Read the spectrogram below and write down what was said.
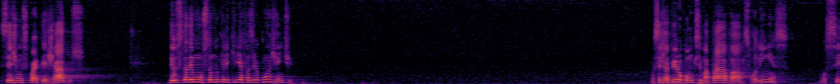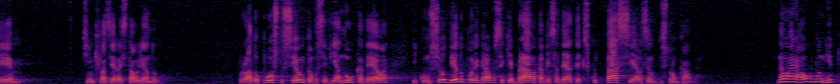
sejam esquartejados, Deus está demonstrando o que Ele queria fazer com a gente. Vocês já viram como que se matava as rolinhas? Você tinha que fazer a estar olhando para o lado oposto seu, então você via a nuca dela, e com o seu dedo polegar você quebrava a cabeça dela até que escutasse ela sendo destroncada. Não era algo bonito.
